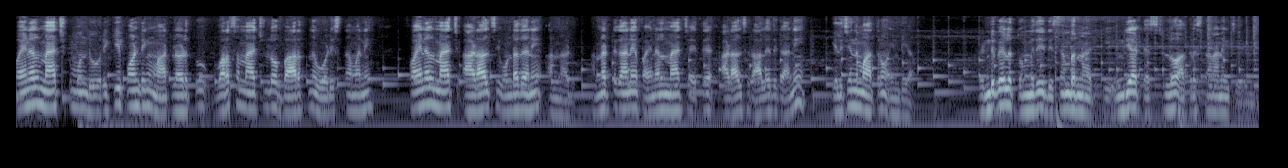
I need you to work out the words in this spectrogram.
ఫైనల్ మ్యాచ్కు ముందు రికీ పాంటింగ్ మాట్లాడుతూ వరుస మ్యాచ్ల్లో భారత్ని ఓడిస్తామని ఫైనల్ మ్యాచ్ ఆడాల్సి ఉండదని అన్నాడు. అన్నట్టుగానే ఫైనల్ మ్యాచ్ అయితే ఆడాల్సి రాలేదు కానీ గెలిచింది మాత్రం ఇండియా. రెండు వేల తొమ్మిది డిసెంబర్ నాటికి ఇండియా టెస్ట్లో అగ్రస్థానానికి చేరింది.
